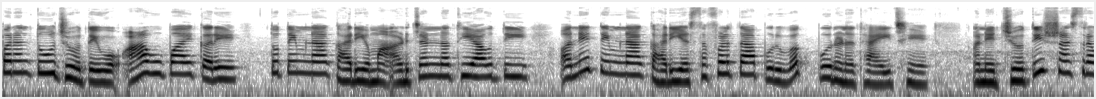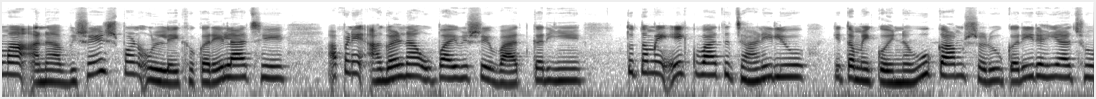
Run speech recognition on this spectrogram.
પરંતુ જો તેઓ આ ઉપાય કરે, તો તેમના કાર્યમાં અડચણ નથી આવતી અને તેમના કાર્ય સફળતાપૂર્વક પૂર્ણ થાય છે. અને જ્યોતિષશાસ્ત્રમાં આના વિશેષ પણ ઉલ્લેખ કરેલા છે. આપણે આગળના ઉપાય વિશે વાત કરીએ. તો તમે એક વાત જાણી લ્યો કે તમે કોઈ નવું કામ શરૂ કરી રહ્યા છો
